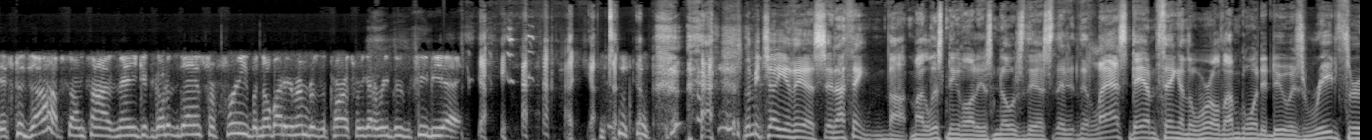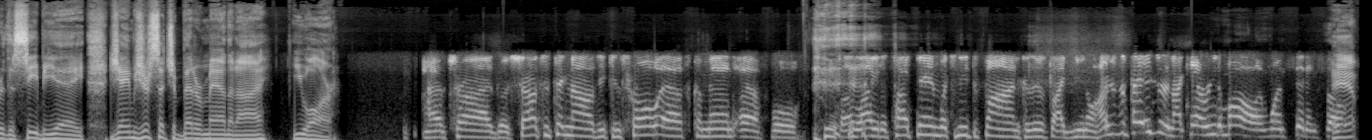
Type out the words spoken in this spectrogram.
it's the job sometimes, man. You get to go to the games for free, but nobody remembers the parts where you got to read through the CBA. Let me tell you this, and I think my, listening audience knows this. The, last damn thing in the world I'm going to do is read through the CBA. James, you're such a better man than I. You are. I have tried, but shout out to technology. Control F, Command F will allow you to type in what you need to find because there's like you know hundreds of pages and I can't read them all in one sitting. So Yep.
